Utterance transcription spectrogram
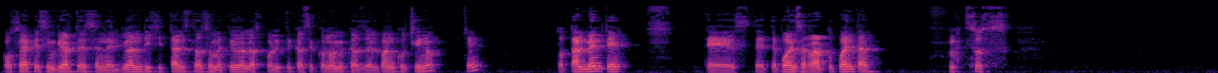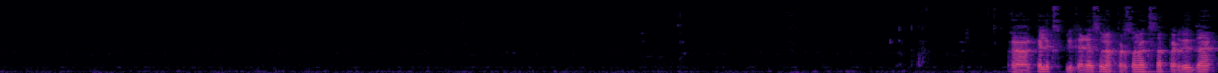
O sea que si inviertes en el yuan digital estás sometido a las políticas económicas del banco chino, ¿sí? Totalmente. Este, te pueden cerrar tu cuenta. Ah, ¿Qué le explicarías a una persona que está perdida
